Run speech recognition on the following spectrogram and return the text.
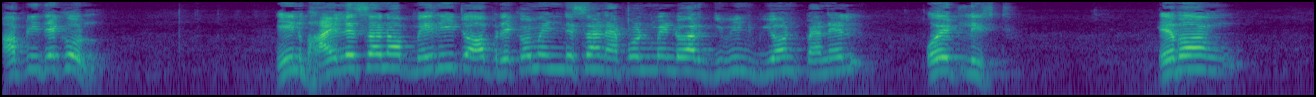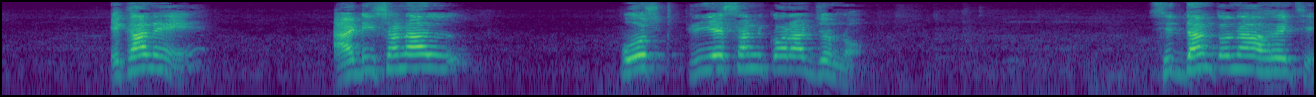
আপনি দেখুন। In violation of merit of recommendation appointment are given beyond panel wait list এবং এখানে অ্যাডিশনাল পোস্ট ক্রিয়েশন করার জন্য সিদ্ধান্ত নেওয়া হয়েছে।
